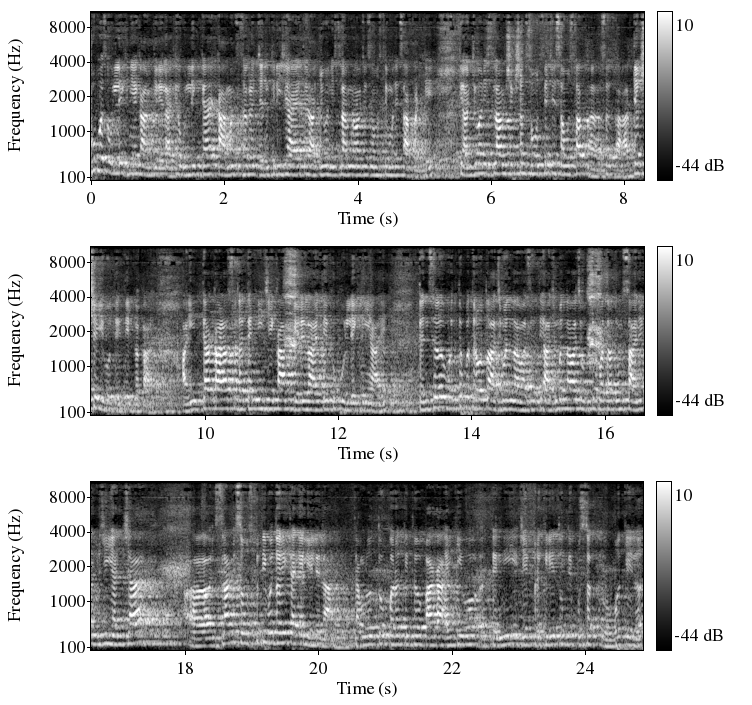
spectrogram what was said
खूपच उल्लेखनीय काम केलेलं आहे. त्या उल्लेख त्या कामाचं सगळं जंत्री जे आहे ते अंजुमन इस्लाम नावाच्या संस्थेमध्ये सापडते. ते अंजुमन इस्लाम शिक्षण संस्थेचे संस्था स- अध्यक्षही होते दीर्घकाळ. आणि त्या काळात सुद्धा त्यांनी जे काम केलेलं आहे ते खूप उल्लेखनीय आहे. त्यांचं वृत्तपत्र होतं अजमल नावाचं. ते अजमल नावाच्या वृत्तपत्रातून साने गुरुजी यांच्या इस्लामी संस्कृतीबद्दलही त्यांनी लिहिलेलं आहे. त्यामुळं तो परत तिथं भाग आहे की व त्यांनी जे प्रक्रियेतून ते पुस्तक उभं केलं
